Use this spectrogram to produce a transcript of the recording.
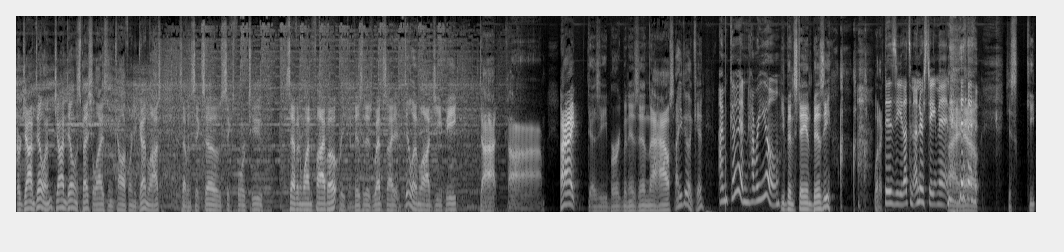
or John Dillon. John Dillon specializes in California gun laws, 760 642 7150, or you can visit his website at dillonlawgp.com. All right, Desi Bergman is in the house. How you doing, kid? I'm good. How are you? You've been staying busy? what a Busy. That's an understatement. I know. just keep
